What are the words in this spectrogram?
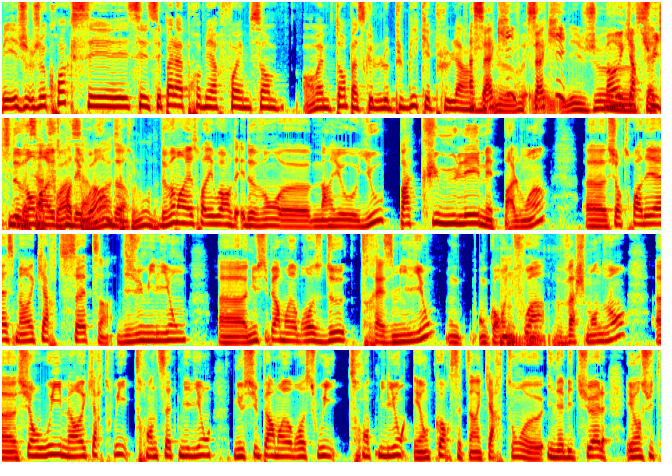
Mais je, je crois que c'est c'est pas la première fois, il me semble. En même temps, parce que le public est plus large. Ah, c'est acquis, c'est acquis. Les jeux, Mario Kart c'est 8 acquis, devant bah, à Mario toi, 3D c'est à moi, World, devant Mario 3D World et devant euh, Mario U, pas cumulé mais pas loin. Euh, sur 3DS, Mario Kart 7, 18 millions. Euh, New Super Mario Bros 2, 13 millions. Donc encore une Mhm. fois, vachement devant. Euh, sur Wii, Mario Kart Wii, 37 millions. New Super Mario Bros Wii, 30 millions. Et encore, c'était un carton euh, inhabituel. Et ensuite,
